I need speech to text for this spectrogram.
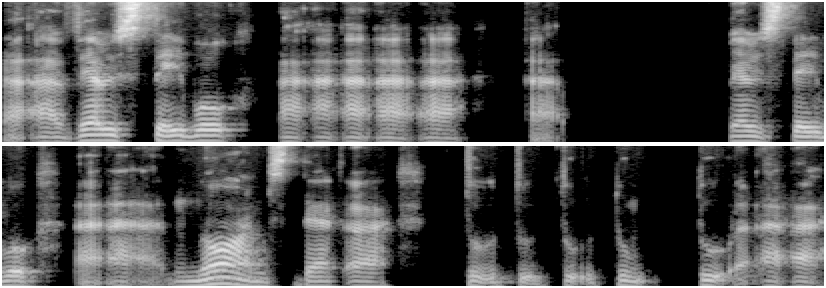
uh, uh, very stable uh, uh, uh, uh very stable norms that are to to to to to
